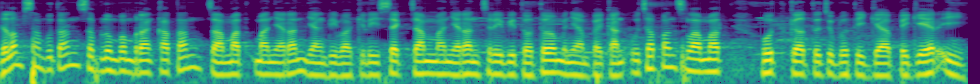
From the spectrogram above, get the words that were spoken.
Dalam sambutan sebelum pemberangkatan, Camat Manyaran yang diwakili Sekcam Manyaran Widodo menyampaikan ucapan selamat HUT ke-73 PGRI.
